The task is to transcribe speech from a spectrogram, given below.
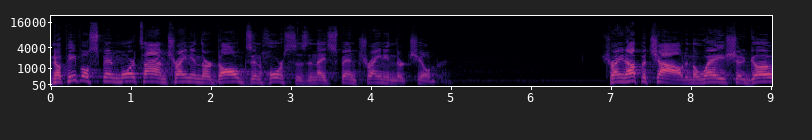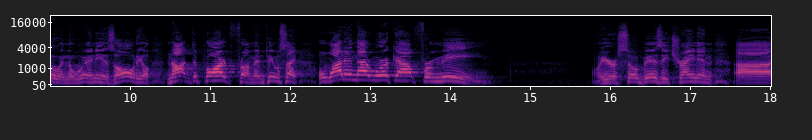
You know, people spend more time training their dogs and horses than they spend training their children. Train up a child in the way he should go, and when he is old, he'll not depart from it. And people say, Well, why didn't that work out for me? Well, you're so busy training, uh,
